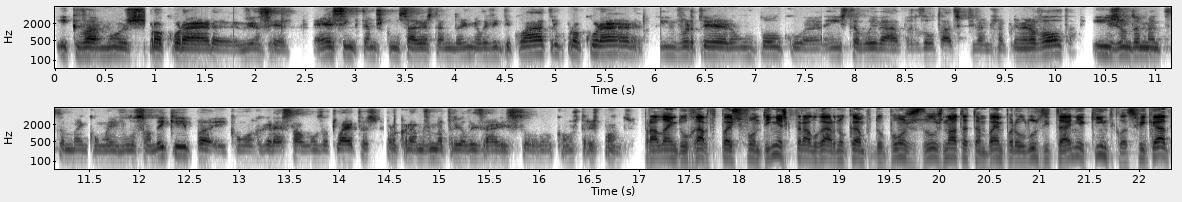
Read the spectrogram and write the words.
e que vamos procurar vencer. É assim que temos que começar este ano de 2024, procurar inverter um pouco a instabilidade de resultados que tivemos na primeira volta e, juntamente também com a evolução da equipa e com o regresso de alguns atletas, procuramos materializar isso com os três pontos. Para além do rabo de peixe Fontinhas, que terá lugar no campo do Bom Jesus, nota também para o Lusitânia, quinto classificado,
